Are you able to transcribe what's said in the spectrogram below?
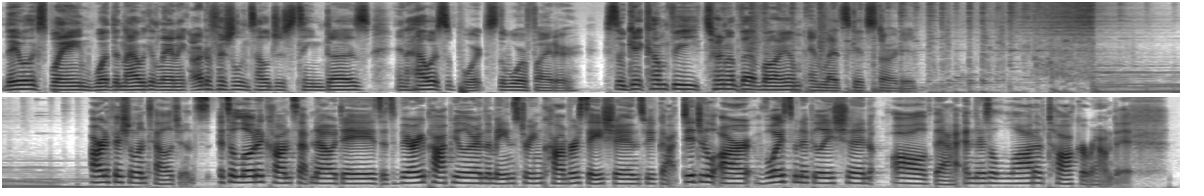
They will explain what the NIWC Atlantic Artificial Intelligence Team does and how it supports the warfighter. So get comfy, turn up that volume, and let's get started. Artificial intelligence. It's a loaded concept nowadays. It's very popular in the mainstream conversations. We've got digital art, voice manipulation, all of that. And there's a lot of talk around it.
